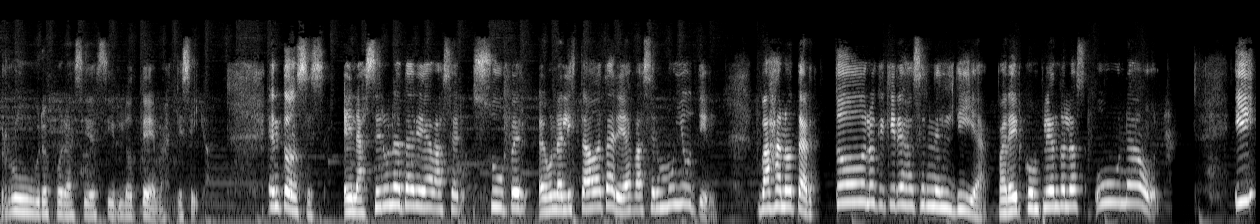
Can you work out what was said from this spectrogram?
rubros, por así decirlo, temas, qué sé yo. Entonces, el hacer una tarea va a ser súper, eh, una lista de tareas va a ser muy útil. Vas a anotar todo lo que quieres hacer en el día para ir cumpliéndolas una a una. Y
